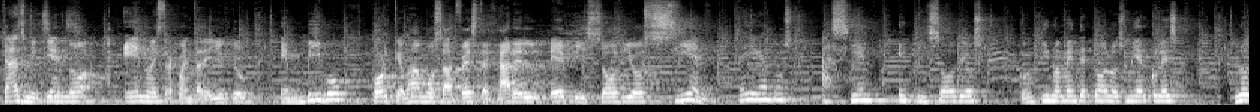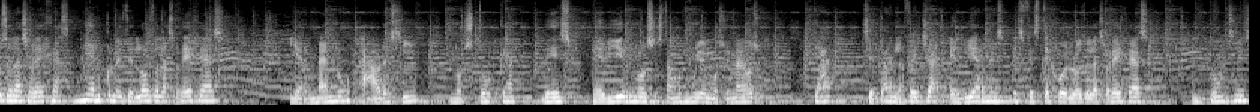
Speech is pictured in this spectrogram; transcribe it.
transmitiendo en nuestra cuenta de YouTube en vivo porque vamos a festejar el episodio 100. Ya llegamos a 100 episodios continuamente todos los miércoles. Los de las orejas, miércoles de los de las orejas. Y hermano, ahora sí nos toca despedirnos. Estamos muy emocionados. Ya separen la fecha. El viernes es festejo de los de las orejas. Entonces,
